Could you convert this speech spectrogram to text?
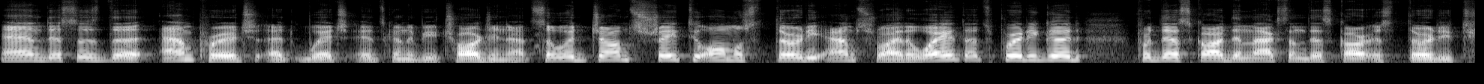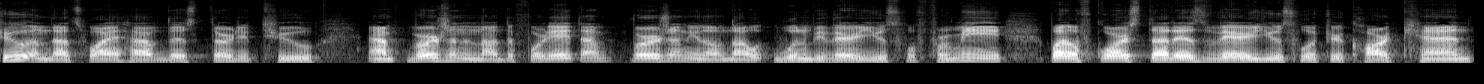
And this is the amperage at which it's going to be charging at. So it jumps straight to almost 30 amps right away. That's pretty good. For this car, the max on this car is 32, and that's why I have this 32 amp version and not the 48 amp version. You know, now wouldn't be very useful for me, but of course that is very useful if your car can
